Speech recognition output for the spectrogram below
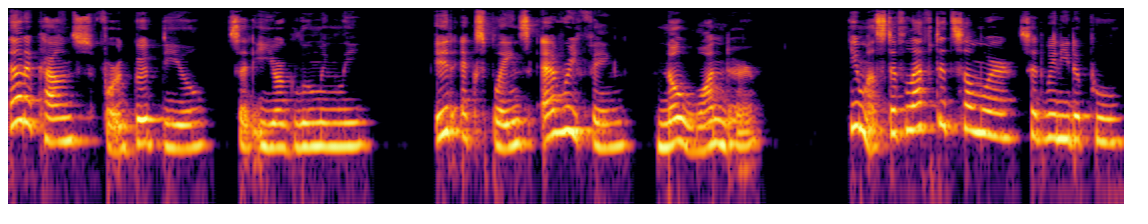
That accounts for a good deal, said Eeyore gloomingly. It explains everything. No wonder. You must have left it somewhere, said Winnie the Pooh.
